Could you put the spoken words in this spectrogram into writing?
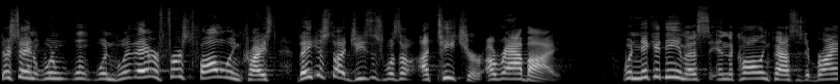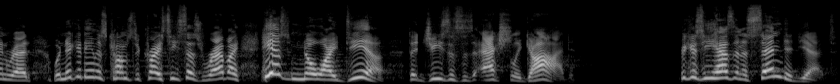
They're saying when, when, when they were first following Christ, they just thought Jesus was a, a teacher, a rabbi. When Nicodemus, in the calling passage that Brian read, when Nicodemus comes to Christ, he says, Rabbi, he has no idea that Jesus is actually God because he hasn't ascended yet.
